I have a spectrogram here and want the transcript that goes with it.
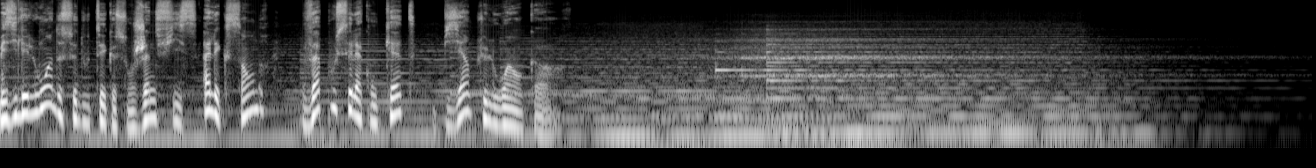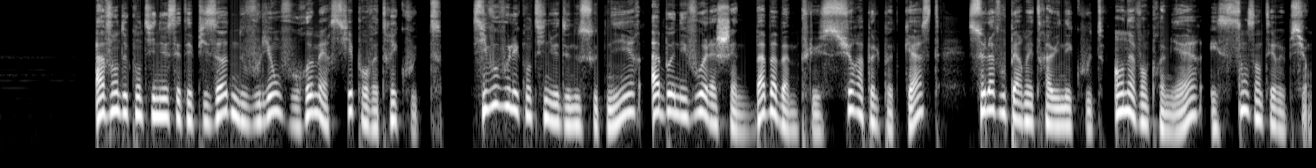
Mais il est loin de se douter que son jeune fils Alexandre va pousser la conquête bien plus loin encore. Avant de continuer cet épisode, nous voulions vous remercier pour votre écoute. Si vous voulez continuer de nous soutenir, abonnez-vous à la chaîne Bababam Plus sur Apple Podcast. Cela vous permettra une écoute en avant-première et sans interruption.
